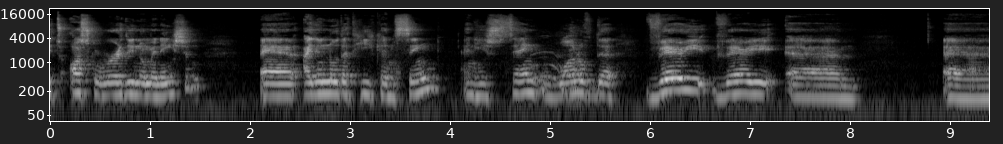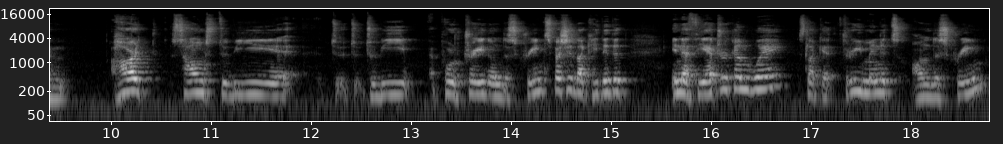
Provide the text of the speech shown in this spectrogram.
It's Oscar-worthy nomination. And I didn't know that he can sing, and he sang one of the very, very um, um, hard songs to be to, to, to be portrayed on the screen. Especially like he did it in a theatrical way. It's like a three minutes on the screen.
